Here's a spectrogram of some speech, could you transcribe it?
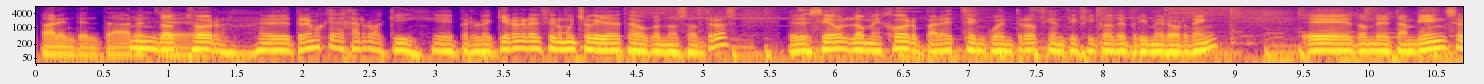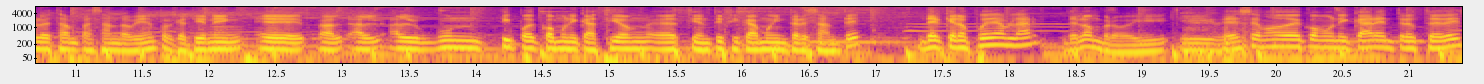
para intentar... Mm, eh, Doctor, eh, tenemos que dejarlo aquí, eh, pero le quiero agradecer mucho que haya estado con nosotros. Le deseo lo mejor para este encuentro científico de primer orden, eh, donde también se lo están pasando bien porque tienen eh, al- al- algún tipo de comunicación eh, científica muy interesante, del que nos puede hablar del hombro y, de ese modo de comunicar entre ustedes.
